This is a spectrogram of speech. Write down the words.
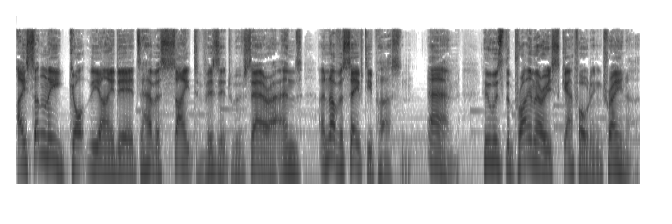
I suddenly got the idea to have a site visit with Sarah and another safety person, Anne, who was the primary scaffolding trainer.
